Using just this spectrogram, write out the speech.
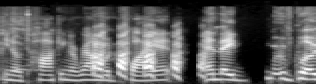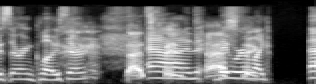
you know, talking around would quiet and they'd move closer and closer. That's and fantastic. they were like uh,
